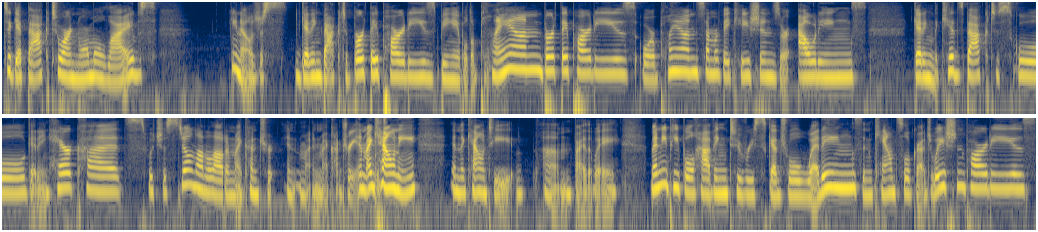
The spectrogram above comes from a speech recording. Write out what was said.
to get back to our normal lives. You know, just getting back to birthday parties, being able to plan birthday parties or plan summer vacations or outings, getting the kids back to school, getting haircuts, which is still not allowed in my country, in my, in my country, in my county, in the county, um, by the way. Many people having to reschedule weddings and cancel graduation parties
